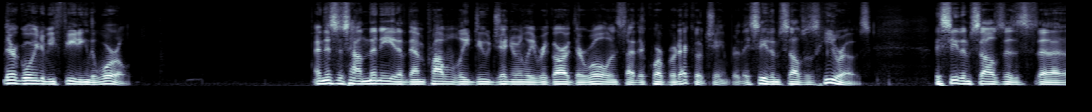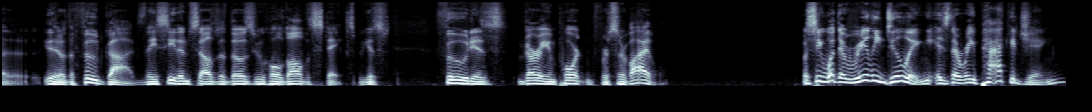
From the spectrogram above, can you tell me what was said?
they're going to be feeding the world. And this is how many of them probably do genuinely regard their role inside the corporate echo chamber. They see themselves as heroes. They see themselves as uh, you know the food gods. They see themselves as those who hold all the stakes because food is very important for survival. But see, what they're really doing is they're repackaging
